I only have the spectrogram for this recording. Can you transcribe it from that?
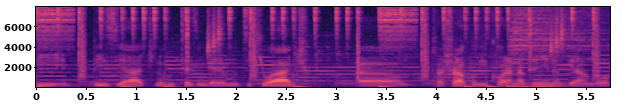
bi- bizi yacu no guteza imbere umuziki wacu. Turashobora kubikora na byo nyine kugira ngo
